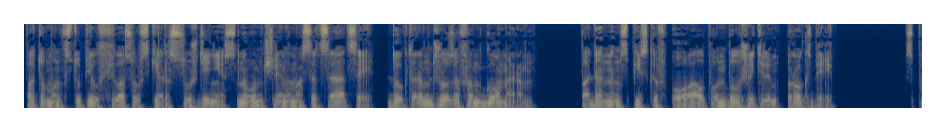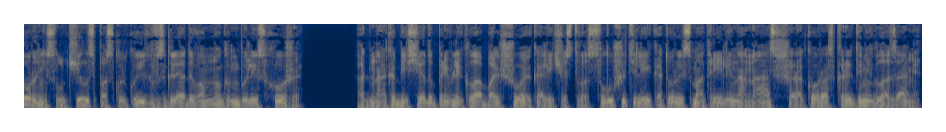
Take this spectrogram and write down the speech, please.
Потом он вступил в философские рассуждения с новым членом ассоциации, доктором Джозефом Гомером. По данным списков ОАЛП, он был жителем Роксбери. Спора не случилось, поскольку их взгляды во многом были схожи, Однако беседа привлекла большое количество слушателей, которые смотрели на нас широко раскрытыми глазами.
